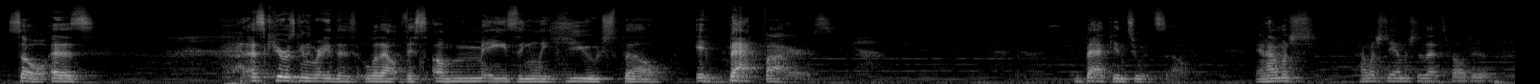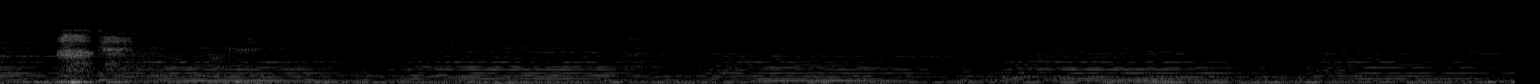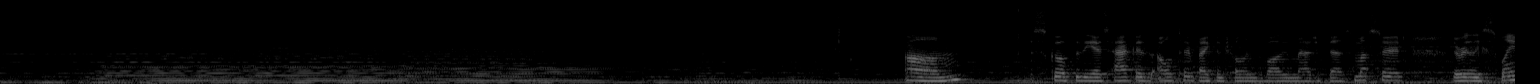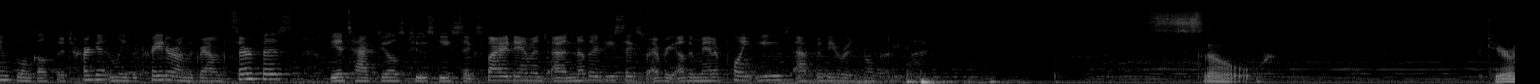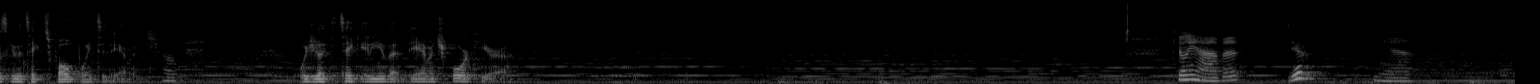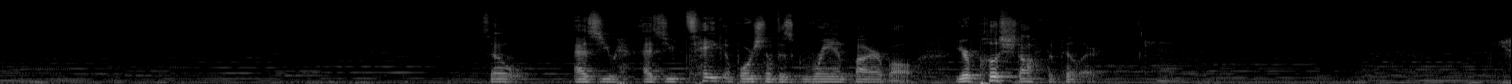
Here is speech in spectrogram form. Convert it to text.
So as as Kira's getting ready to let out this amazingly huge spell, it backfires Yeah, Yeah, it does. back into itself. And how much how much damage does that spell do? Um, scope of the attack is altered by controlling the volume magic that is mustered. The released flames will engulf their target and leave a crater on the ground's surface. The attack deals 2d6 fire damage, add another d6 for every other mana point used after the original 35. So Kira's gonna take 12 points of damage. Okay. Would you like to take any of that damage for Kira? Can we have it? Yeah. Yeah. So, as you as you take a portion of this grand fireball, you're pushed off the pillar. Okay. Yeah.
